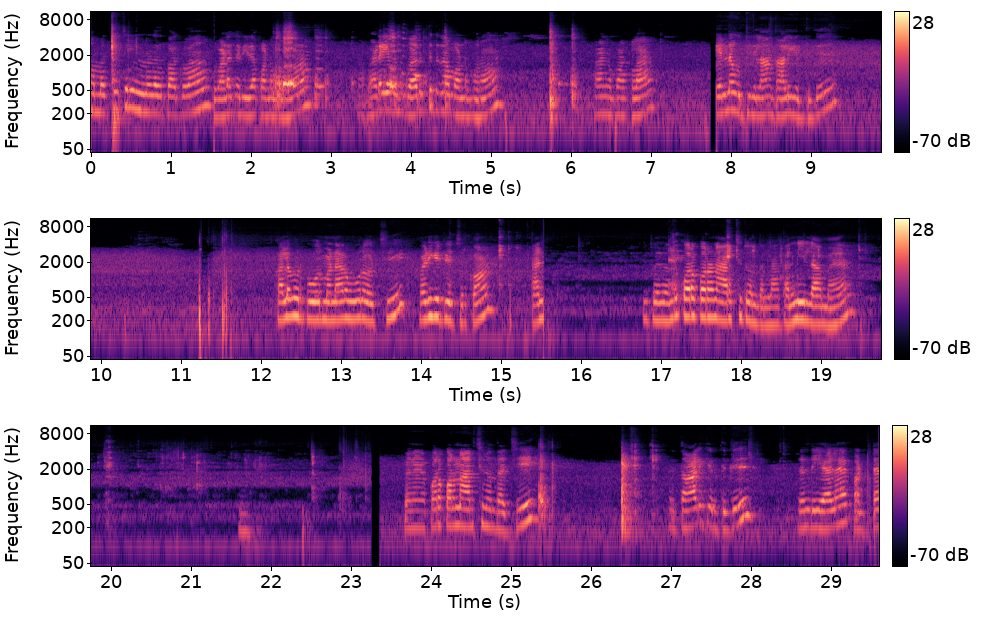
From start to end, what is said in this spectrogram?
நம்ம கிச்சனில் உள்ளதை பார்க்கலாம்? வடைக்கறி தான் பண்ண போகிறோம் வடையை வந்து வறுத்துட்டு தான் பண்ண போகிறோம் வாங்க பார்க்கலாம். எண்ணெய் ஊற்றிக்கலாம் தாளிக்கிறதுக்கு. கடலப்பருப்பு ஒரு மணி நேரம் ஊற வச்சு வடிகட்டி வச்சுருக்கோம். தண்ணி இப்போ இது வந்து குறை குறைன்னு அரைச்சிட்டு வந்துடலாம் தண்ணி இல்லாமல் இப்போ குறை குறைன்னு அரைச்சிட்டு வந்தாச்சு. தாளிக்கிறதுக்கு ரெண்டு இலை பட்டை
